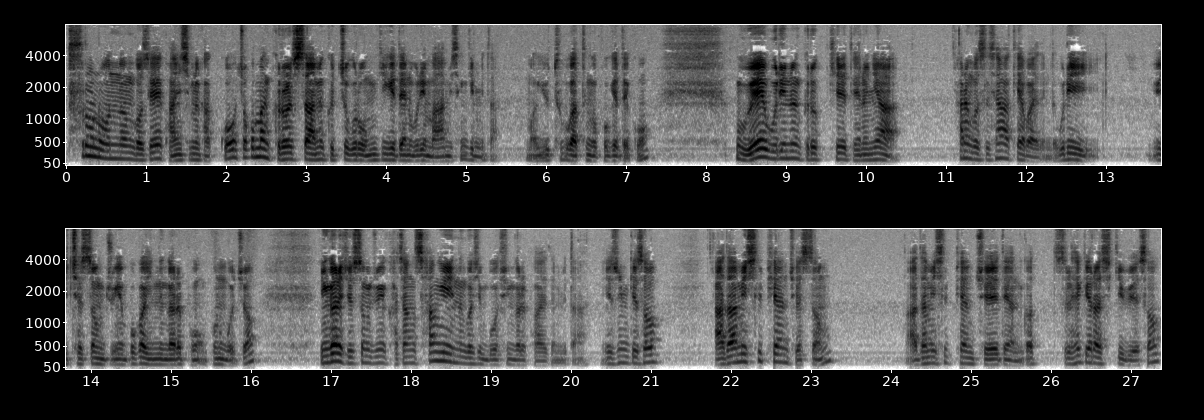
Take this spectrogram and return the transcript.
풀어놓는 것에 관심을 갖고 조금만 그럴싸하면 그쪽으로 옮기게 되는 우리 마음이 생깁니다. 막 유튜브 같은 거 보게 되고. 왜 우리는 그렇게 되느냐 하는 것을 생각해 봐야 됩니다. 우리 죄성 중에 뭐가 있는가를 보는 거죠. 인간의 죄성 중에 가장 상위에 있는 것이 무엇인가를 봐야 됩니다. 예수님께서 아담이 실패한 죄성, 아담이 실패한 죄에 대한 것 을 해결하시기 위해서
